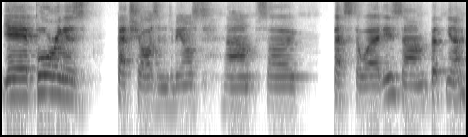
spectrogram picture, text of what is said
Yeah, boring as Batshisen, to be honest. Um, so that's the way it is. Um, but you know,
